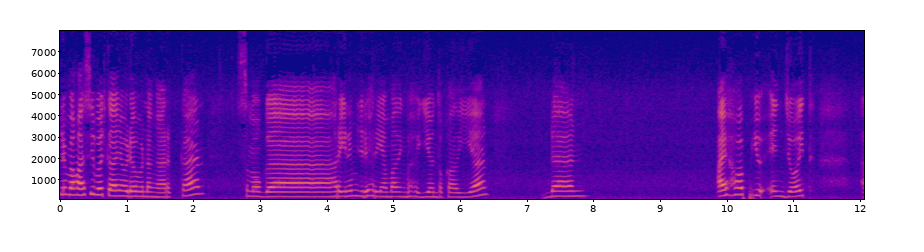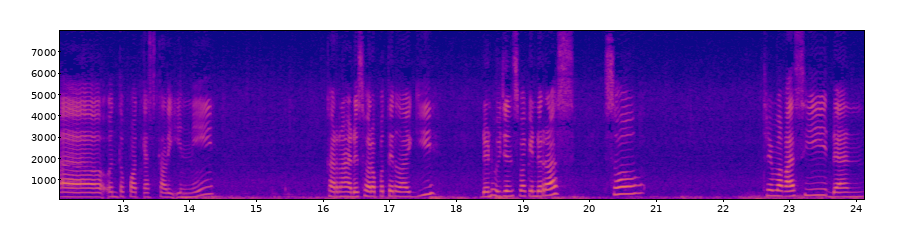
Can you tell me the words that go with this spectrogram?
Terima kasih buat kalian yang udah mendengarkan. Semoga hari ini menjadi hari yang paling bahagia untuk kalian dan I hope you enjoyed uh, untuk podcast kali ini. Karena ada suara petir lagi dan hujan semakin deras. So terima kasih dan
